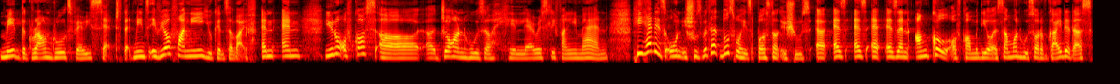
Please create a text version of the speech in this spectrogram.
made the ground rules very set. That means if you're funny you can survive. And and you know of course uh, uh, john who's a hilariously funny man he had his own issues but that, those were his personal issues. Uh, as as as an uncle of comedy or as someone who sort of guided us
